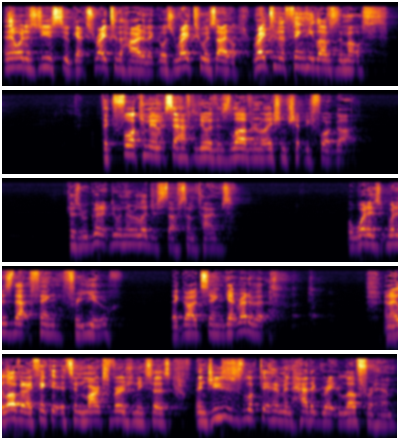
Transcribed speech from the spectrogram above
And then what does Jesus do? Gets right to the heart of it, goes right to his idol, right to the thing he loves the most the four commandments that have to do with his love and relationship before God. Because we're good at doing the religious stuff sometimes. But what is, what is that thing for you that God's saying, get rid of it? And I love it. I think it's in Mark's version. He says, And Jesus looked at him and had a great love for him.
